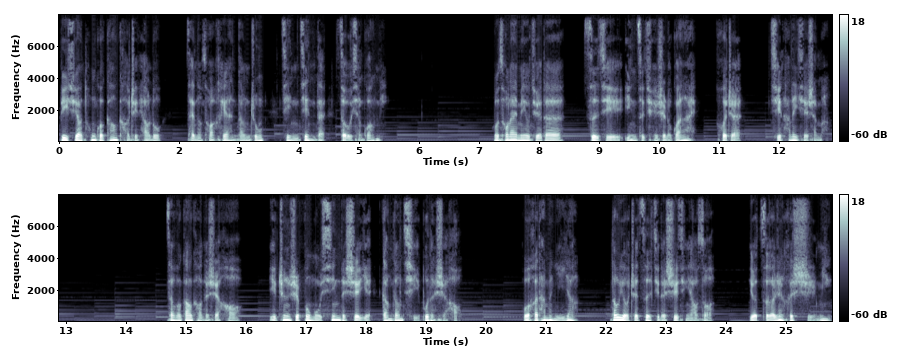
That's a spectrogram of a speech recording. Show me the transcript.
必须要通过高考这条路，才能从黑暗当中渐渐的走向光明。我从来没有觉得自己因此缺失了关爱。或者，其他的一些什么。在我高考的时候，也正是父母新的事业刚刚起步的时候，我和他们一样，都有着自己的事情要做，有责任和使命，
